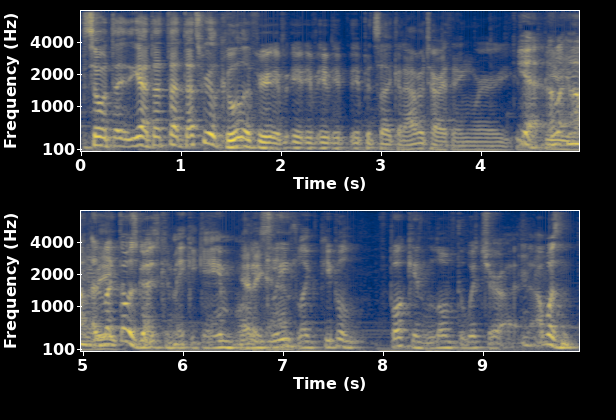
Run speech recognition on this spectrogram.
So th- yeah, that, that that's real cool if you if, if, if, if it's like an avatar thing where you can Yeah, be and, like, and, like those guys can make a game, Yeah, obviously. can. Like people fucking love The Witcher. I, Mm-hmm. I wasn't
